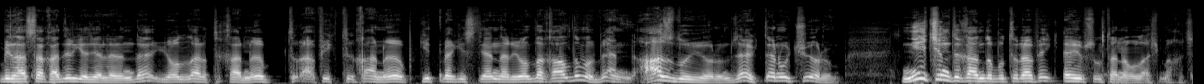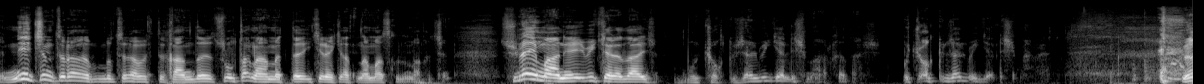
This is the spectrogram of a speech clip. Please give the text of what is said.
bilhassa Kadir gecelerinde yollar tıkanıp, trafik tıkanıp, gitmek isteyenler yolda kaldı mı ben haz duyuyorum, zevkten uçuyorum. Niçin tıkandı bu trafik? Eyüp Sultan'a ulaşmak için. Niçin tra bu trafik tıkandı? Sultanahmet'te iki rekat namaz kılmak için. Süleymaniye'yi bir kere daha bu çok güzel bir gelişme arkadaş. Bu çok güzel bir gelişme. Ve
